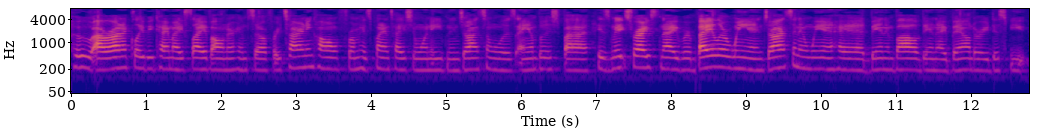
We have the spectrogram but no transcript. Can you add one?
who ironically became a slave owner himself. Returning home from his plantation one evening, Johnson was ambushed by his mixed race neighbor, Baylor Winn. Johnson and Winn had been involved in a boundary dispute,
